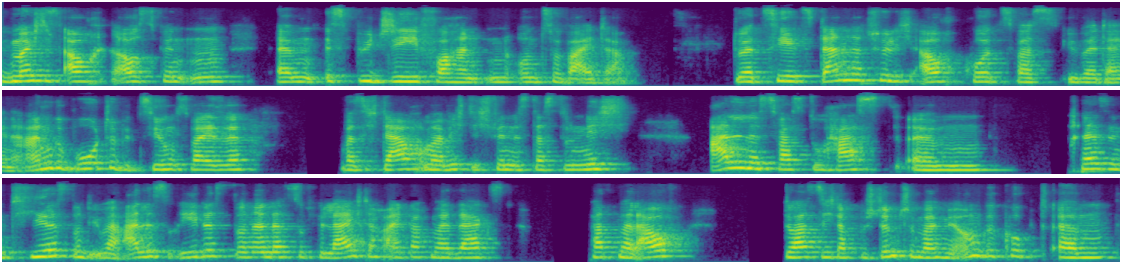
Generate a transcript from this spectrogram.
möchtest auch herausfinden, ähm, ist Budget vorhanden und so weiter. Du erzählst dann natürlich auch kurz was über deine Angebote, beziehungsweise was ich da auch immer wichtig finde, ist, dass du nicht alles, was du hast, ähm, präsentierst und über alles redest, sondern dass du vielleicht auch einfach mal sagst, pass mal auf, du hast dich doch bestimmt schon bei mir umgeguckt, ähm,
